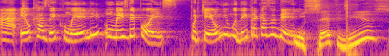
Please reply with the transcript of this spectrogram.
Ah, eu casei com ele um mês depois, porque eu me mudei para casa dele. Os sete dias?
